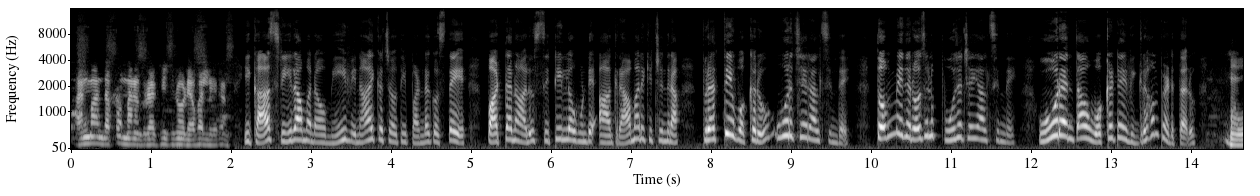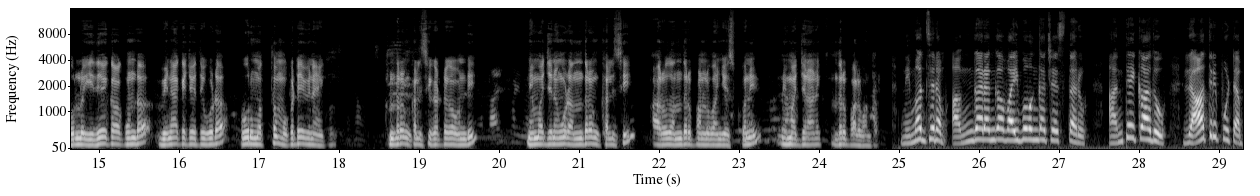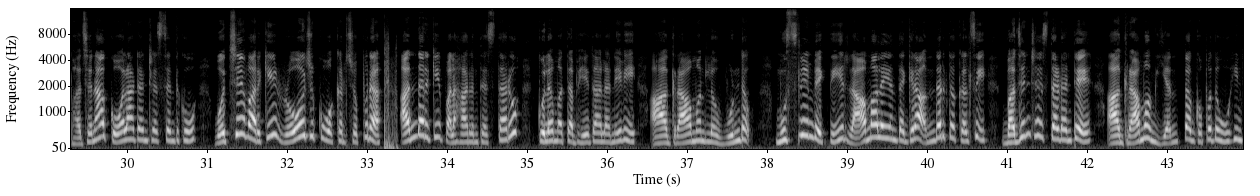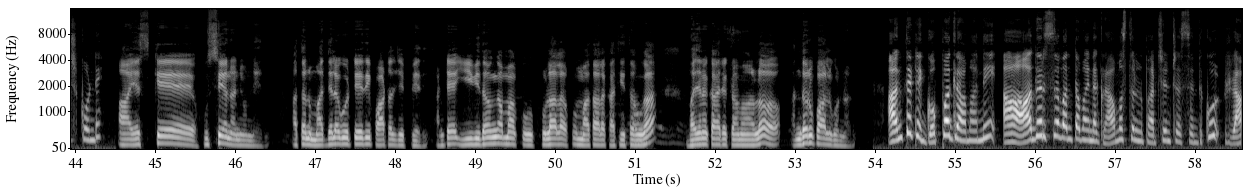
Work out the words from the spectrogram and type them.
హనుమాన్ తప్ప మనకు రక్షించిన ఎవరు లేరు. ఇక శ్రీరామనవమి వినాయక చవితి పండగొస్తే పట్టణాలు సిటీల్లో ఉండే ఆ గ్రామానికి చెందిన ప్రతి ఒక్కరూ ఊరు చేరాల్సిందే. తొమ్మిది రోజులు పూజ చేయాల్సిందే. ఊరంతా ఒకటే విగ్రహం పెడతారు. మా ఊర్లో ఇదే కాకుండా వినాయక చవితి కూడా ఊరు మొత్తం ఒకటే వినాయకుడు. అందరం కలిసికట్టుగా ఉండి నిమజ్జనం కూడా అందరం కలిసి ఆ రోజు అందరూ పనులు పని చేసుకొని నిమజ్జనానికి అందరూ పాల్గొంటారు. నిమజ్జనం అంగరంగ వైభవంగా చేస్తారు. అంతేకాదు రాత్రిపూట భజన కోలాటం చేసేందుకు వచ్చేవారికి రోజుకు ఒకరు చొప్పున అందరికీ పలహారం తెస్తారు. కులమత భేదాలనేవి ఆ గ్రామంలో ఉండవు. ముస్లిం వ్యక్తి రామాలయం దగ్గర అందరితో కలిసి భజన చేస్తాడంటే ఆ గ్రామం ఎంత గొప్పదో ఊహించుకోండి. ఆ ఎస్కే హుస్సేన్ అని ఉండేది. అతను మధ్యలో కొట్టేది పాటలు చెప్పేది. అంటే ఈ విధంగా మాకు కులాలకు మతాలకు అతీతంగా భజన కార్యక్రమాల్లో అందరూ పాల్గొన్నారు. అంతటి గొప్ప గ్రామాన్ని ఆ ఆదర్శవంతమైన గ్రామస్తులను పరిచయం చేసేందుకు రా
